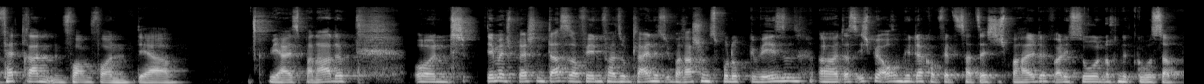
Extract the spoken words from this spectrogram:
Fett dran in Form von der wie heißt Panade. Und dementsprechend, das ist auf jeden Fall so ein kleines Überraschungsprodukt gewesen, äh, das ich mir auch im Hinterkopf jetzt tatsächlich behalte, weil ich so noch nicht gewusst habe.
